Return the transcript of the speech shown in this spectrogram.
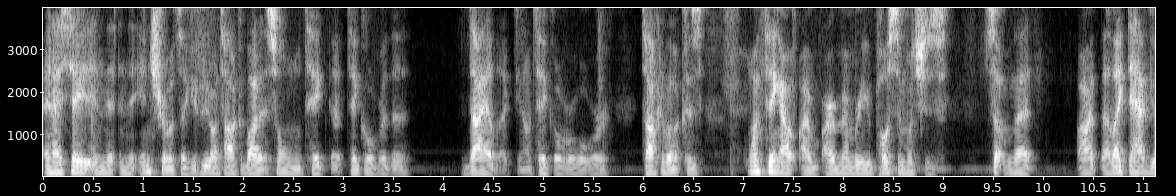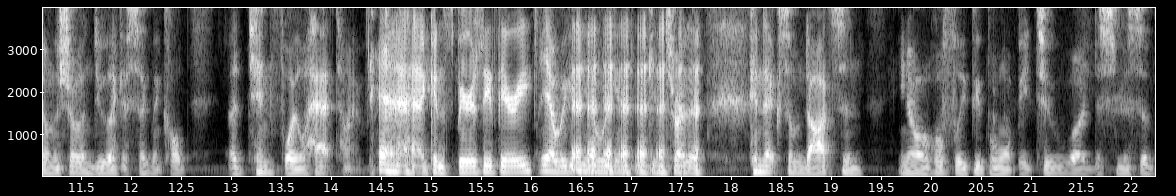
and i say it in the in the intro it's like if you don't talk about it someone will take the take over the dialect, you know, take over what we're talking about. Because one thing I, I, I remember you posting, which is something that I, I'd like to have you on the show and do like a segment called a tinfoil hat time. Conspiracy theory. Yeah, we can, you know, we can, we can try to connect some dots and, you know, hopefully people won't be too uh, dismissive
